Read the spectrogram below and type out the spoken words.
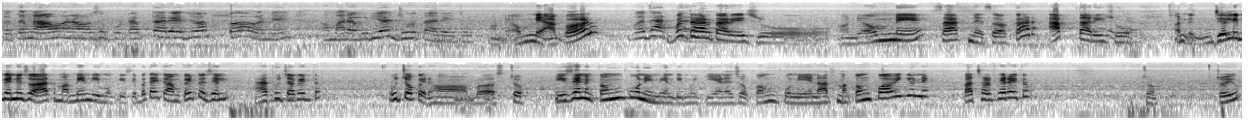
તો તમે આવવાના આવો સપોર્ટ આપતા રહેજો અને અમારા વીડિયો જોતા રહેજો. અને અમને આગળ વધારતા રહેજો. અને અમને સાથ ને સહકાર આપતા રહેજો. અને જેલીબેને જો હાથમાં મહેંદી મૂકી છે બતાવી તો આમ કરી તો જેલી. હાથ ઊંચા કરી તો? ઊંચો કરી. હા બસ. જો એ છે ને કંકુની મહેંદી મૂકી એણે જો કંકુની એના હાથમાં કંકુ આવી ગયું ને પાછળ ફેરાય તો જો. જોયું?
